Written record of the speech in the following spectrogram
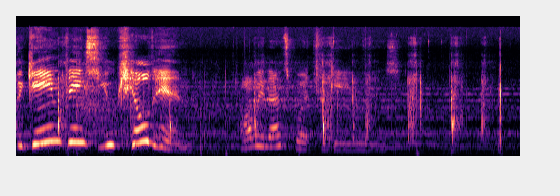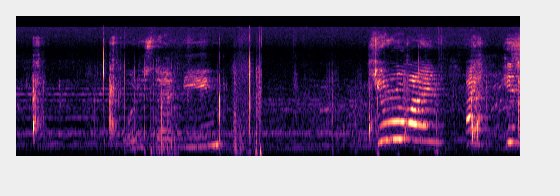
The game thinks you killed him. Probably that's what the game is. What does that mean? Herobrine, like his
